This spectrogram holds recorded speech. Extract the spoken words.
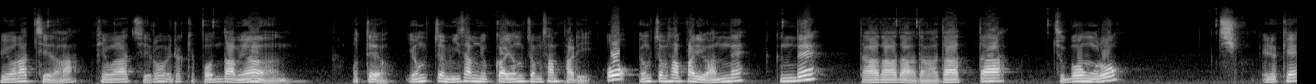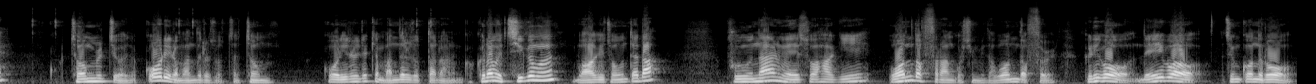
피보나치다. 피보나치로 이렇게 본다면 어때요? 0.236과 0.382. 어? 0.382 왔네? 근데 다다다다다다 주봉으로 칙 이렇게 점을 찍어줘. 꼬리를 만들어줬죠. 점. 꼬리를 이렇게 만들어줬다라는 거. 그러면 지금은 뭐 하기 좋은 때다? 분할 매수하기 원더풀한 곳입니다. 원더풀. 그리고 네이버 증권으로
